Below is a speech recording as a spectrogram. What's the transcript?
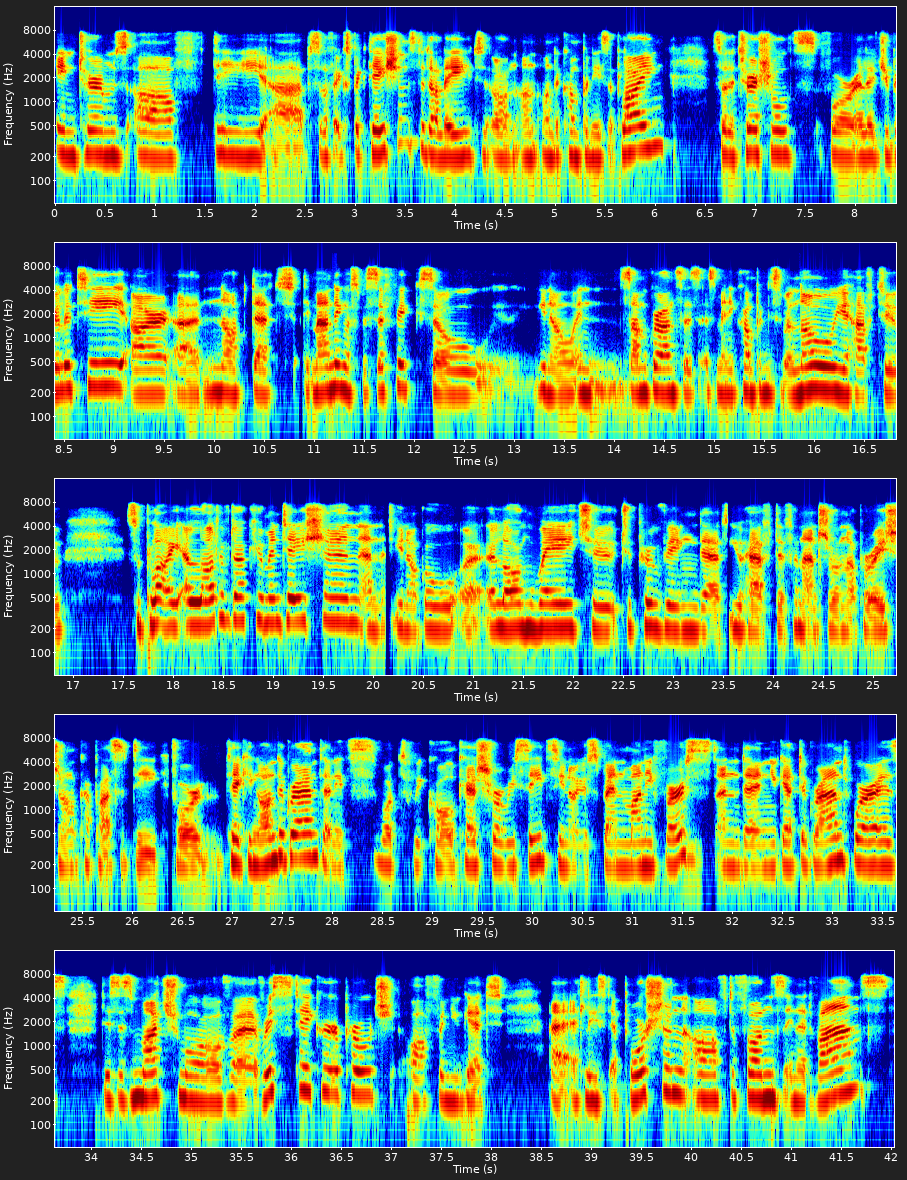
in terms of the uh, sort of expectations that are laid on, on, on the companies applying. So the thresholds for eligibility are uh, not that demanding or specific. So, you know, in some grants, as, as many companies will know, you have to supply a lot of documentation and you know go a, a, long way to to proving that you have the financial and operational capacity for taking on the grant. And it's what we call cash for receipts. You know you spend money first and then you get the grant. Whereas this is much more of a risk taker approach. Often you get uh, at least a portion of the funds in advance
